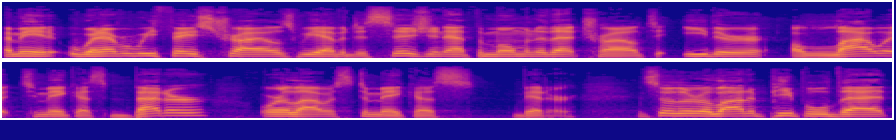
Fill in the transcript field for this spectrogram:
I mean, whenever we face trials, we have a decision at the moment of that trial to either allow it to make us better or allow us to make us bitter. And so there are a lot of people that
